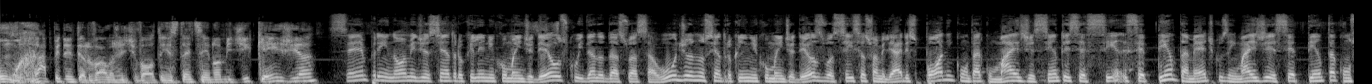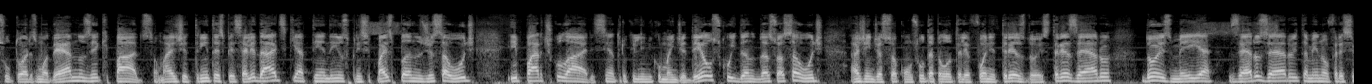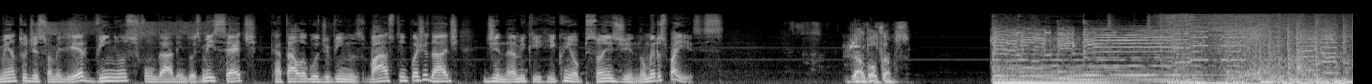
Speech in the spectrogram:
Um rápido intervalo, a gente volta em instantes em nome de Gia? Sempre em nome de Centro Clínico Mãe de Deus, cuidando da sua saúde. No Centro Clínico Mãe de Deus, você e seus familiares podem contar com mais de 170 médicos em mais de 70 consultórios modernos e equipados. São mais de 30 especialidades que atendem os principais planos de saúde e particulares. Centro Clínico Mãe de Deus, cuidando da sua saúde. Agende a sua consulta pelo telefone 3230 2600 e também no oferecimento de Sommelier Vinhos, fundada em 2007 catálogo de vinhos vasto em quantidade, dinâmico e rico em opções de inúmeros países. Já voltamos.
